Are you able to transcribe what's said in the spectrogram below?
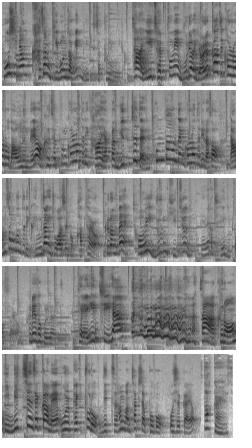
보시면 가장 기본적인 니트 제품입니다. 자, 이 제품이 무려 10가지 컬러로 나오는데요. 그 제품 컬러들이 다 약간 mute된, tone down된 컬러들이라서 남성분들이 굉장히 좋아하실 것 같아요. 그런데 저희 눈 기준 얘네가 제일 이뻤어요. 그래서 골라왔죠. 개인 취향? 자, 그럼 이 미친 색감의 울100% 니트 한번 착샷 보고 오실까요? Stalkers. stars.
